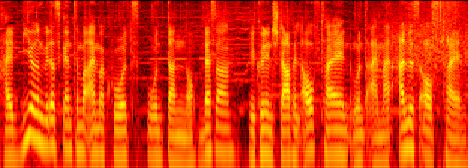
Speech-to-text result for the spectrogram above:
halbieren wir das Ganze mal einmal kurz und dann noch besser. Wir können den Stapel aufteilen und einmal alles aufteilen.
